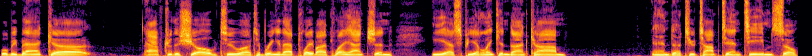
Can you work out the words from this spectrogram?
We'll be back uh, after the show to, uh, to bring you that play by play action. ESPNLincoln.com and uh, two top 10 teams. So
